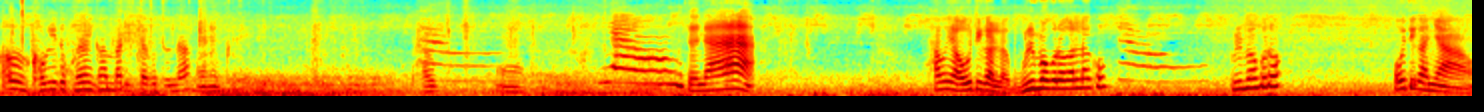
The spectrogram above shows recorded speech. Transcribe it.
어 거기도 고양이가 한 마리 있다고 누나? 어 그래. 바우 어. 냥 누나. 하우야 어디 갈라고? 물 먹으러 갈라고? 물 먹으러? 어디 가냐?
